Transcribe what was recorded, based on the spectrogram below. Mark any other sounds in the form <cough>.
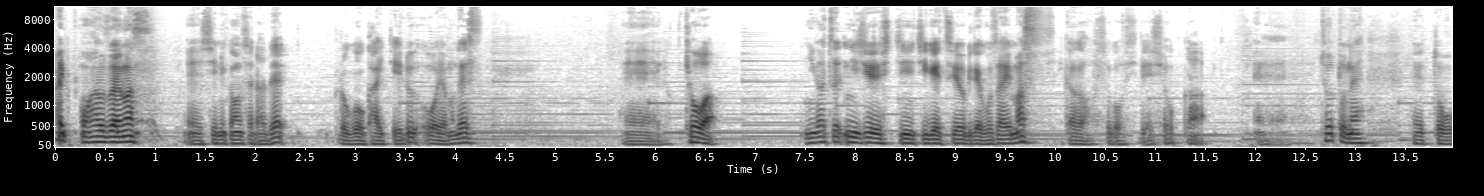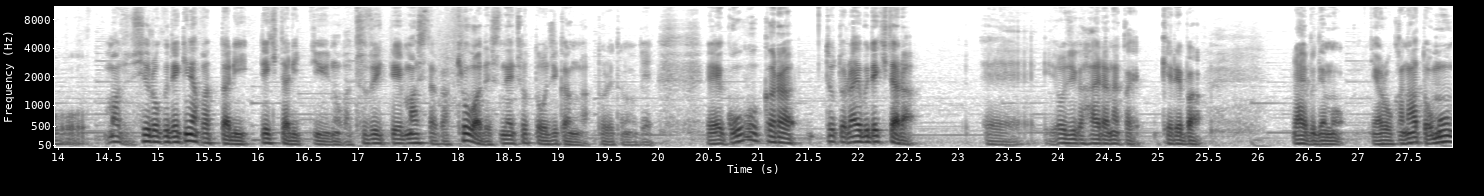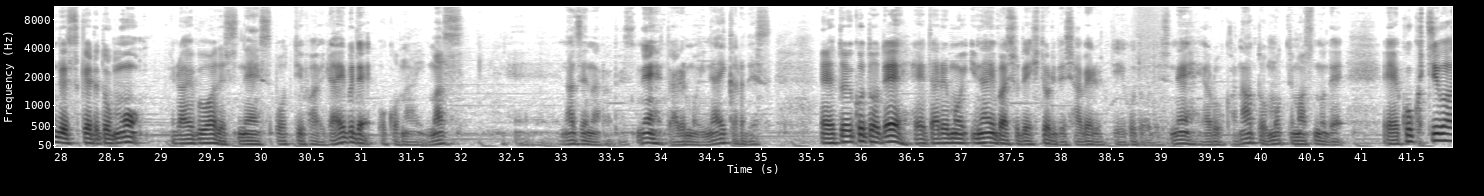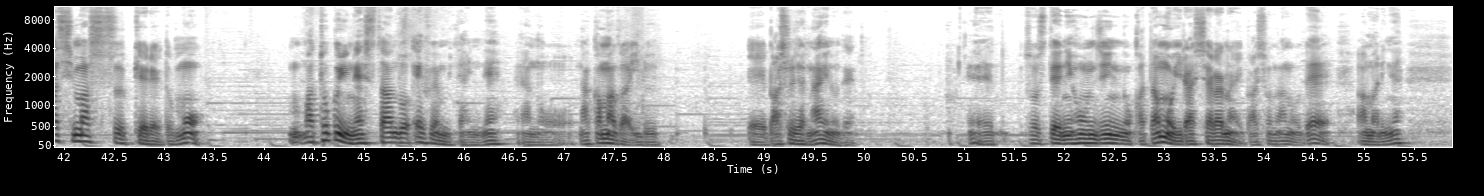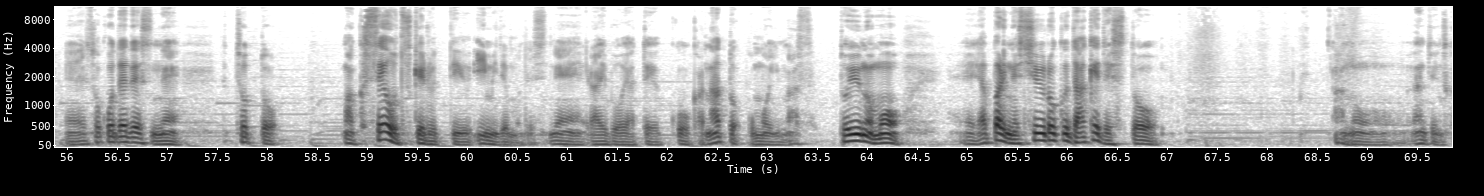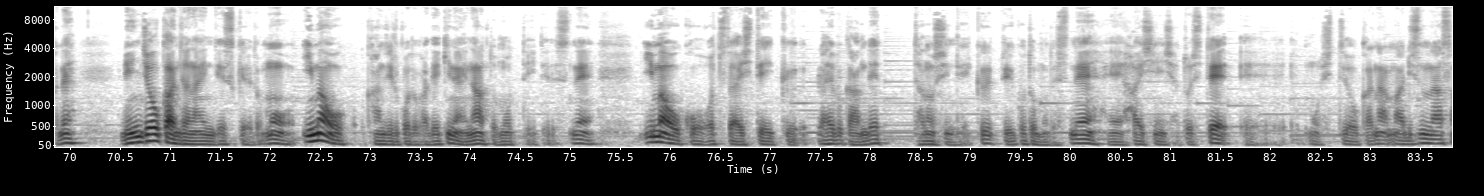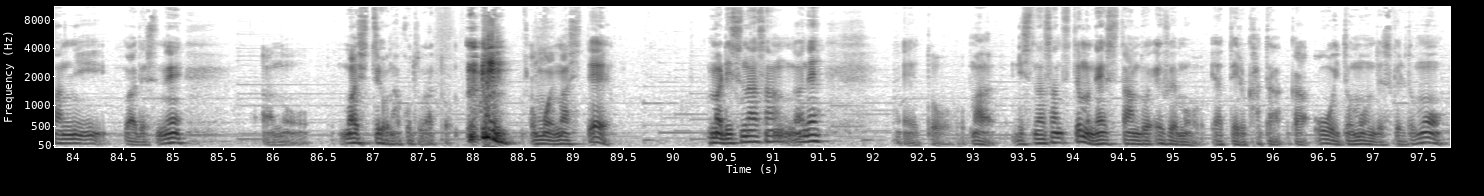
はいおはようございます、えー、心理カウンセラーでブログを書いている大山です、えー、今日は2月27日月曜日でございます。いかがお過ごしでしょうか、えー、ちょっとねえっとまず収録できなかったりできたりっていうのが続いてましたが今日はですねちょっとお時間が取れたので、えー、午後からちょっとライブできたら、えー、用事が入らなければライブでもやろうかなと思うんですけれどもライブはですね Spotify ライブで行います、えー、なぜならですね誰もいないからです、えー、ということで、えー、誰もいない場所で一人で喋るっていうことをですねやろうかなと思ってますので、え告知はしますけれどもまあ、特にねスタンド FM みたいにねあの仲間がいる、え場所じゃないので、えそして日本人の方もいらっしゃらない場所なのであまりね、えそこでですねちょっとまあ、癖をつけるっていう意味でもですねライブをやっていこうかなと思います。というのもやっぱりね収録だけですとあの何て言うんですかね臨場感じゃないんですけれども今を感じることができないなと思っていてですね今をこうお伝えしていくライブ感で楽しんでいくっていうこともですね、え、配信者として、えー、もう必要かな、まあ、リスナーさんにはですねあのまあ、必要なことだと <clears throat> 思いまして、まあ、リスナーさんがねえーとまあ、リスナーさんって言ってもねスタンド FM をやっている方が多いと思うんですけれども、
